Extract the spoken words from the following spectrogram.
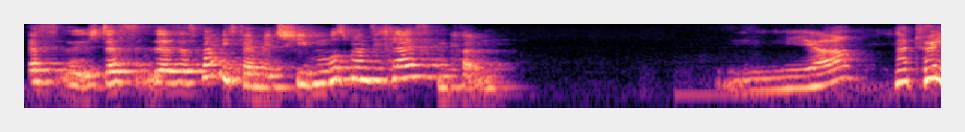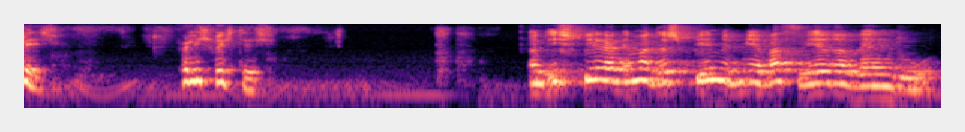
das, das, das meine ich damit. Schieben muss man sich leisten können. Ja, natürlich. Völlig richtig. Und ich spiele dann immer das Spiel mit mir, was wäre, wenn du?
